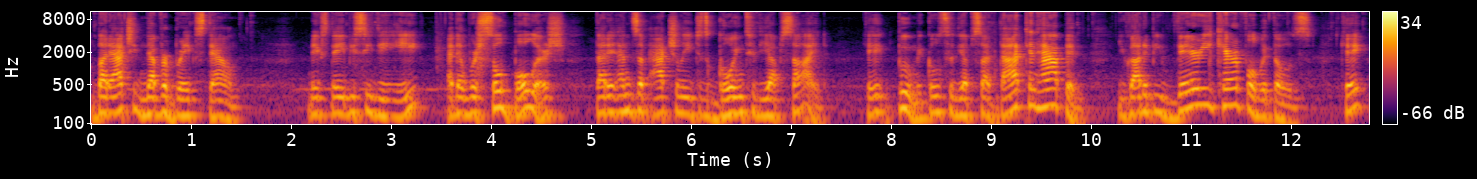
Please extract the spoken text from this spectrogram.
but actually never breaks down. Makes an A, B, C, D, E, and then we're so bullish that it ends up actually just going to the upside. Okay, boom, it goes to the upside. That can happen. You got to be very careful with those. Okay,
